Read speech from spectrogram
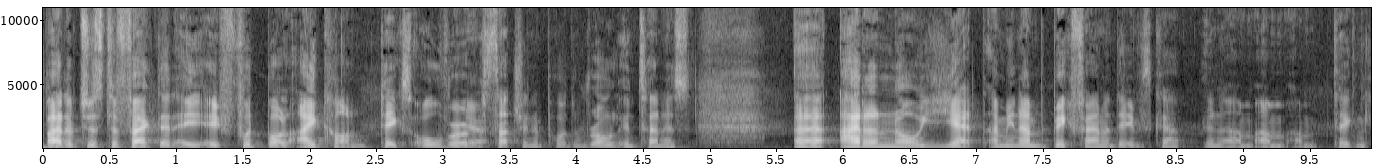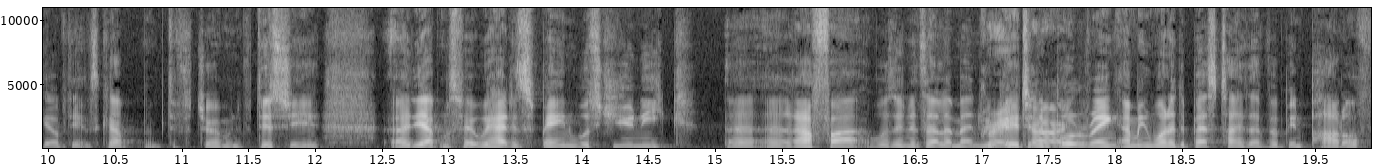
but just the fact that a, a football icon takes over Yeah. such an important role in tennis. Uh, I don't know yet. I mean, I'm a big fan of Davis Cup. You know, I'm, I'm, I'm taking care of Davis Cup for Germany for this year. Uh, the atmosphere we had in Spain was unique. Uh, uh, Rafa was in his element. Great we played in the. Bull Ring. I mean, one of the best ties I've ever been part of.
